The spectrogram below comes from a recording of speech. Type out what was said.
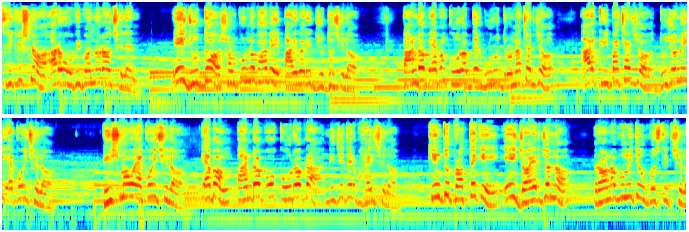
শ্রীকৃষ্ণ আরও অভিপন্নরাও ছিলেন। এই যুদ্ধ সম্পূর্ণভাবে পারিবারিক যুদ্ধ ছিল। পাণ্ডব এবং কৌরবদের গুরু দ্রোণাচার্য আর কৃপাচার্য দুজনেই একই ছিল। ভীষ্মও একই ছিল এবং পাণ্ডব ও কৌরবরা নিজেদের ভাই ছিল। কিন্তু প্রত্যেকে এই জয়ের জন্য রণভূমিতে উপস্থিত ছিল।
